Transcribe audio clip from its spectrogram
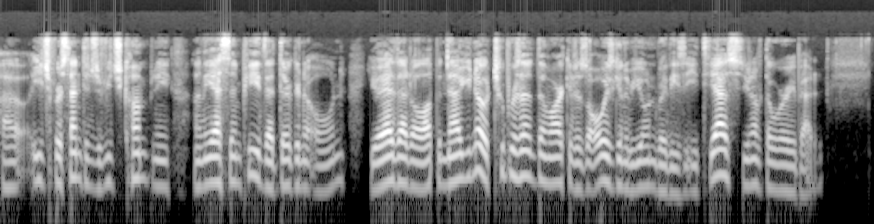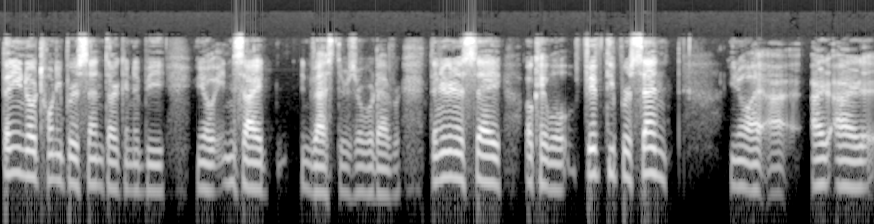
uh, each percentage of each company on the S&P that they're going to own. You add that all up, and now you know 2% of the market is always going to be owned by these ETFs. You don't have to worry about it. Then you know 20% are going to be, you know, inside investors or whatever. Then you're going to say, okay, well, 50% you know, are, are, are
